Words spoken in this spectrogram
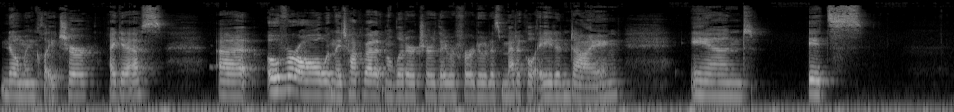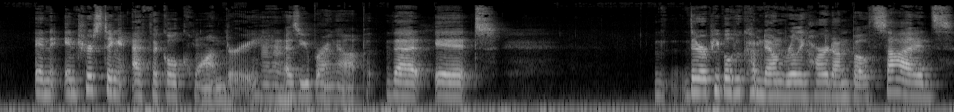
nomenclature, I guess. Uh, overall, when they talk about it in the literature, they refer to it as medical aid in dying. And it's an interesting ethical quandary, mm-hmm. as you bring up, that it. There are people who come down really hard on both sides.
